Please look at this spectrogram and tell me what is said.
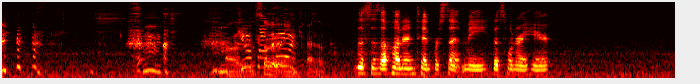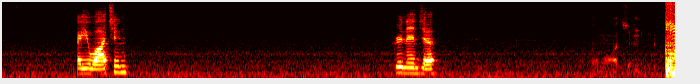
Oh, this is already kind of. This is 110% me. This one right here. Are you watching? Greninja. I'm watching.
